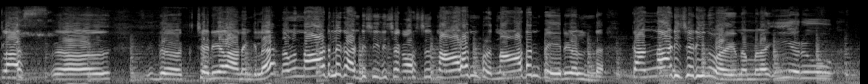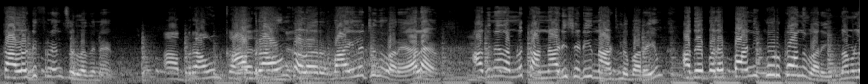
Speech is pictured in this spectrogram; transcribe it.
ക്ലാസ് ഇത് ചെടികളാണെങ്കിൽ നമ്മൾ നാട്ടിൽ കണ്ട് ശീലിച്ച കുറച്ച് നാടൻ നാടൻ പേരുകളുണ്ട്. കണ്ണാടി ചെടി എന്ന് പറയും നമ്മൾ ഈ ഒരു കളർ ഡിഫറൻസ് ഉള്ളതിനെ. ബ്രൗൺ കളർ വയലറ്റ് എന്ന് പറയാം അല്ലെ? അതിനെ നമ്മൾ കണ്ണാടി ചെടി നാട്ടിൽ പറയും. അതേപോലെ പനിക്കൂർക്ക എന്ന് പറയും. നമ്മൾ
